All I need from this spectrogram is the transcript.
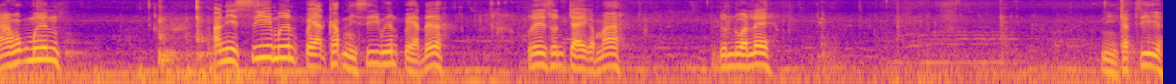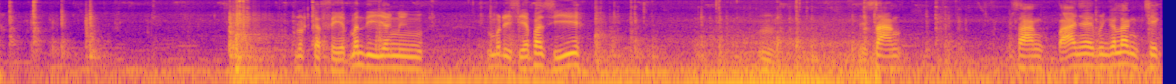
หาหกหมื่นอันนี้สี่หมื่นแปดครับนี่สี่หมื่นแปดเด้อผู้ใดสนใจกับมาด่วนๆเลย นี่แท็กซี่รถเกษตรมันดีอย่างหนึ่ง ไม่ได้เสียภาษีอืมได้สร้างสร้างป่าใหญ่เป็นกำลังเช็ค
